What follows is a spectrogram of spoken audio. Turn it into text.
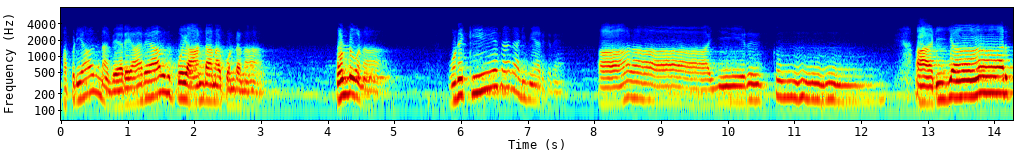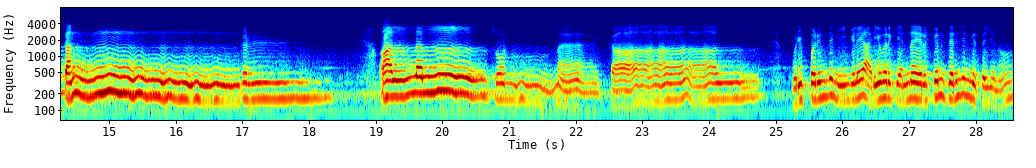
அப்படியாவது நான் வேற யாரையாவது போய் ஆண்டானா கொண்டனா? கொள்ளுவனா? உனக்கே தான் அடிமையா இருக்கிறேன். ஆளாயிருக்கும். அடியார் தங்கள் அல்லல் சொன்ன குறிப்பறிந்து நீங்களே அறிவருக்கு என்ன இருக்குன்னு தெரிஞ்சு நீங்க செய்யணும்.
